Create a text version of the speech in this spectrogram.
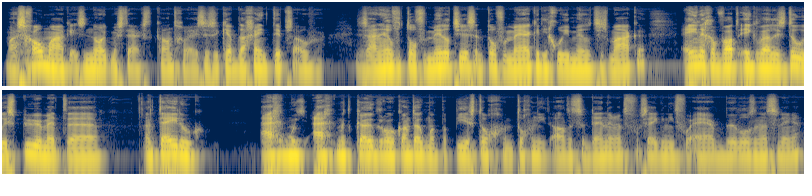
Maar schoonmaken is nooit mijn sterkste kant geweest. Dus ik heb daar geen tips over. Er zijn heel veel toffe middeltjes en toffe merken die goede middeltjes maken. Het enige wat ik wel eens doe is puur met uh, een theedoek. Eigenlijk moet je eigenlijk met keukenrol kan het ook, maar papier is toch, toch niet altijd zo denderend. Zeker niet voor air, bubbels en dat soort dingen.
